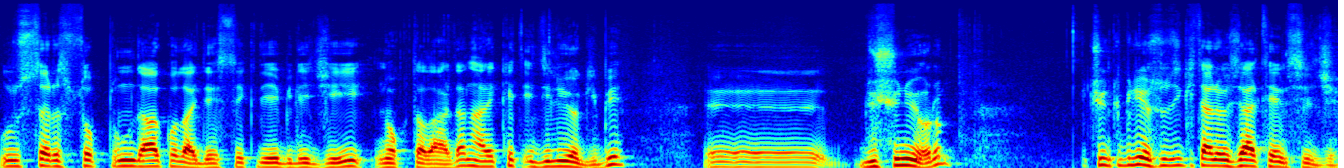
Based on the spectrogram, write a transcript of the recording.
uluslararası toplumun daha kolay destekleyebileceği noktalardan hareket ediliyor gibi e, düşünüyorum. Çünkü biliyorsunuz iki tane özel temsilci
